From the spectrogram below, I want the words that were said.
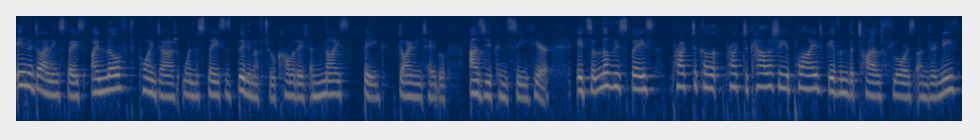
In a dining space, I love to point out when the space is big enough to accommodate a nice big dining table, as you can see here. It's a lovely space, practical, practicality applied given the tiled floors underneath.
